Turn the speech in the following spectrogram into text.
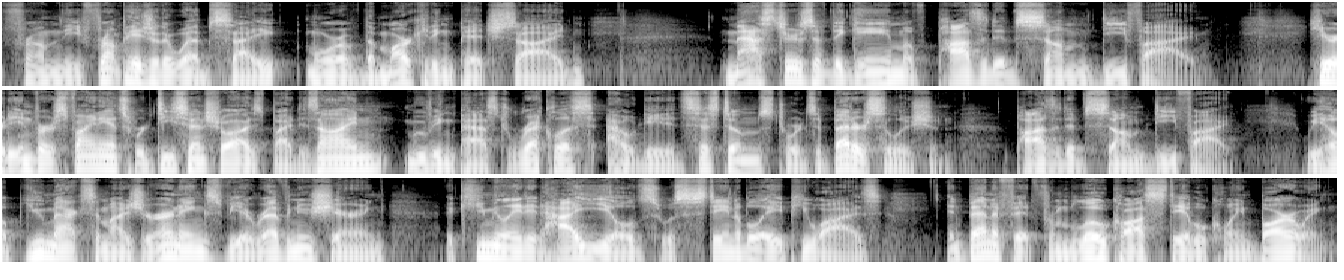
From the front page of their website, more of the marketing pitch side, masters of the game of positive sum DeFi. Here at Inverse Finance, we're decentralized by design, moving past reckless, outdated systems towards a better solution positive sum DeFi. We help you maximize your earnings via revenue sharing, accumulated high yields with sustainable APYs, and benefit from low cost stablecoin borrowing.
